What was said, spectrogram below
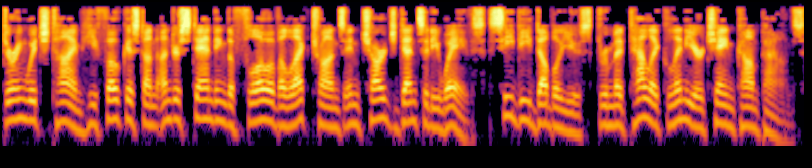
during which time he focused on understanding the flow of electrons in charge-density waves through metallic linear chain compounds.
